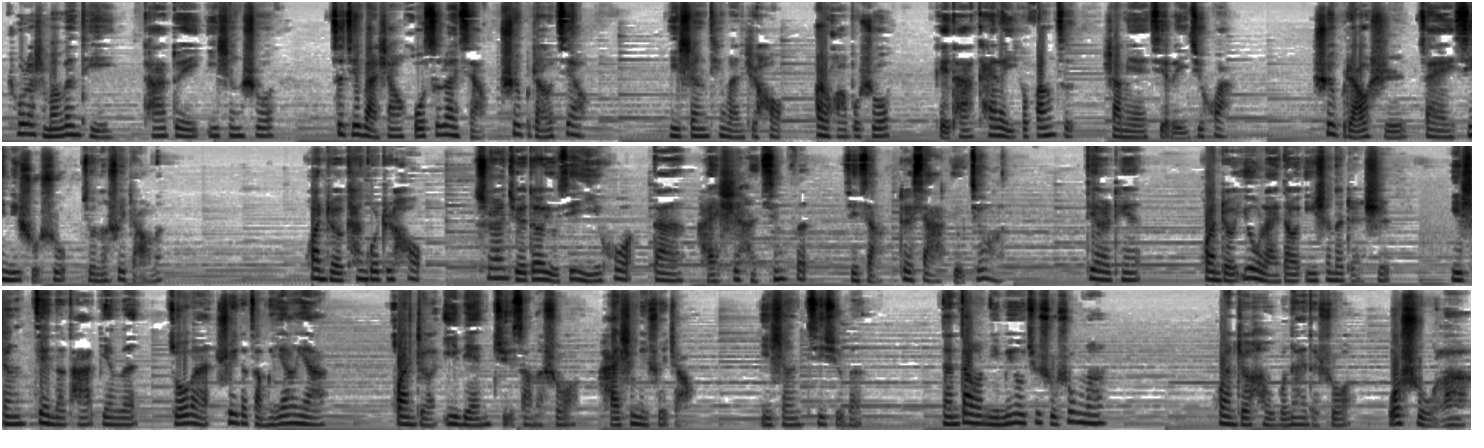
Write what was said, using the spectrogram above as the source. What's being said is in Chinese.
出了什么问题？”他对医生说：“自己晚上胡思乱想，睡不着觉。”医生听完之后，二话不说，给他开了一个方子，上面写了一句话：“睡不着时，在心里数数就能睡着了。”患者看过之后，虽然觉得有些疑惑，但还是很兴奋，心想：“这下有救了。”第二天。患者又来到医生的诊室，医生见到他便问：“昨晚睡得怎么样呀？”患者一脸沮丧地说：“还是没睡着。”医生继续问：“难道你没有去数数吗？”患者很无奈地说：“我数了，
